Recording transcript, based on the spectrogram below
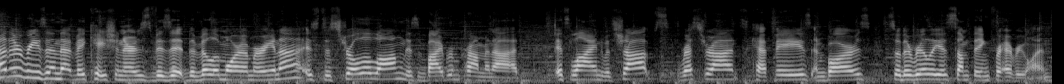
Another reason that vacationers visit the Vilamoura Marina is to stroll along this vibrant promenade. It's lined with shops, restaurants, cafes, and bars, so there really is something for everyone.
